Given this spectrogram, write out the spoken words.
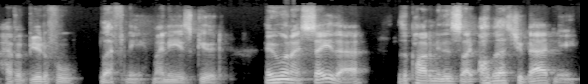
I have a beautiful left knee. My knee is good. And when I say that, there's a part of me that's like, oh, but that's your bad knee.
